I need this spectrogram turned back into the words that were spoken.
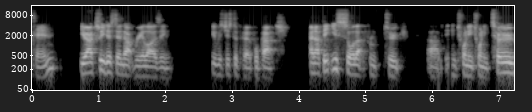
10, you actually just end up realizing it was just a purple patch. And I think you saw that from Touk uh, in 2022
